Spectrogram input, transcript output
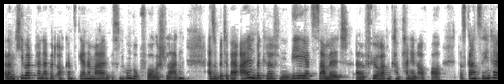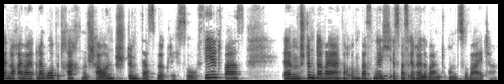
Weil beim Keyword Planner wird auch ganz gerne mal ein bisschen Humbug vorgeschlagen. Also bitte bei allen Begriffen, die ihr jetzt sammelt äh, für euren Kampagnenaufbau, das Ganze hinterher noch einmal in aller Ruhe betrachten und schauen, stimmt das wirklich so? Fehlt was? Ähm, stimmt dabei einfach irgendwas nicht? Ist was irrelevant und so weiter?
